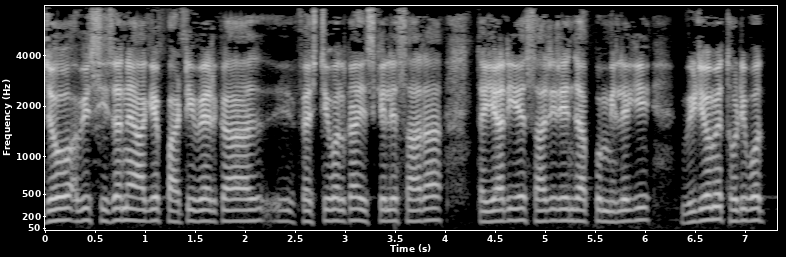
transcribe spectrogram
जो अभी सीज़न है आगे पार्टी वेयर का फेस्टिवल का इसके लिए सारा तैयारी है सारी रेंज आपको मिलेगी। वीडियो में थोड़ी बहुत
